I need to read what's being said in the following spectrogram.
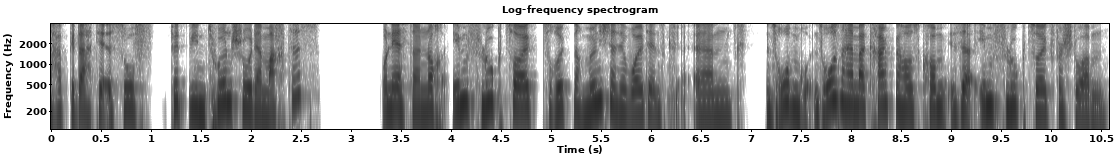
habe gedacht, der ist so fit wie ein Turnschuh, der macht es. Und er ist dann noch im Flugzeug zurück nach München, also er wollte ins, ähm, ins, Rosen, ins Rosenheimer Krankenhaus kommen, ist er im Flugzeug verstorben.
